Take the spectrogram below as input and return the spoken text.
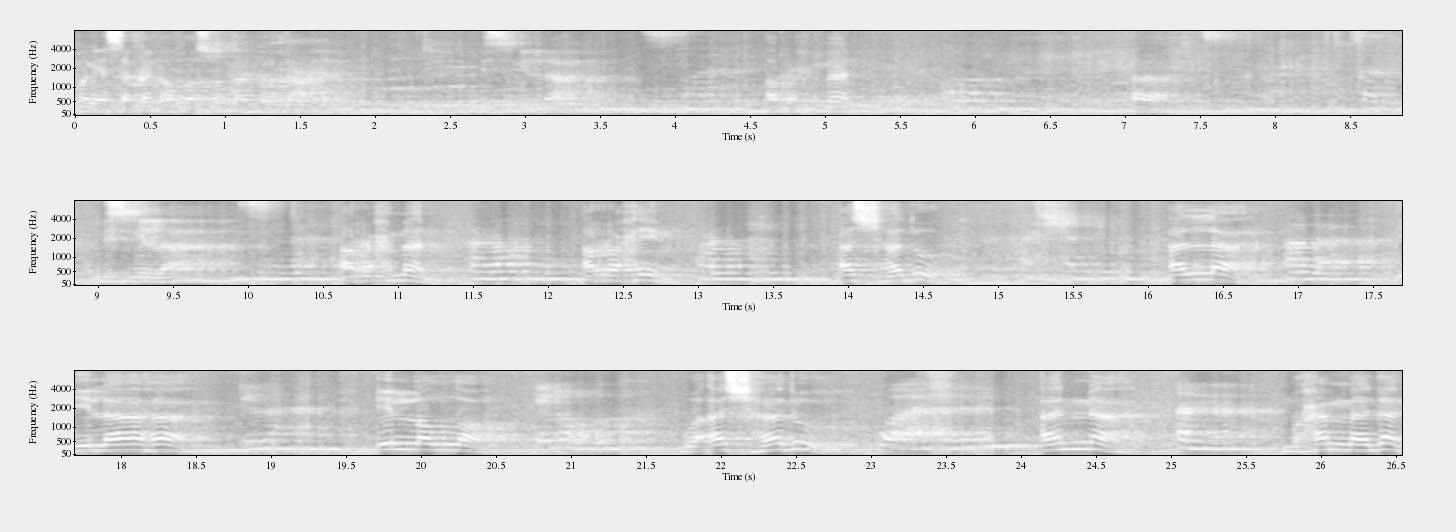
mengesahkan Allah Subhanahu wa taala. Bismillahirrahman. Ah, Sorry. Bismillah Bismillah. Ar-Rahman. Ar-Rahim. Ashhadu Asyhadu alla alla ilaha illallah illallah wa ashhadu anna anna Muhammadan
